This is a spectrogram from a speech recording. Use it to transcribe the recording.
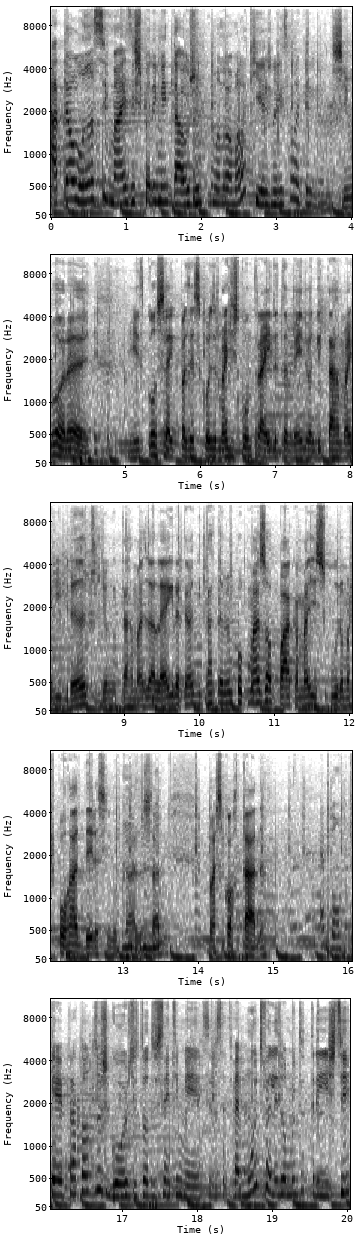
até o lance mais experimental junto com Manuel Malaquias, não é isso, Laquejar? Sim, mora, é. A gente consegue fazer essa coisa mais descontraída também, de uma guitarra mais vibrante, de uma guitarra mais alegre, até uma guitarra também um pouco mais opaca, mais escura, mais porradeira, assim, no caso, uhum. sabe? Mais cortada. É bom, porque para todos os gostos, todos os sentimentos, se você estiver muito feliz ou muito triste,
